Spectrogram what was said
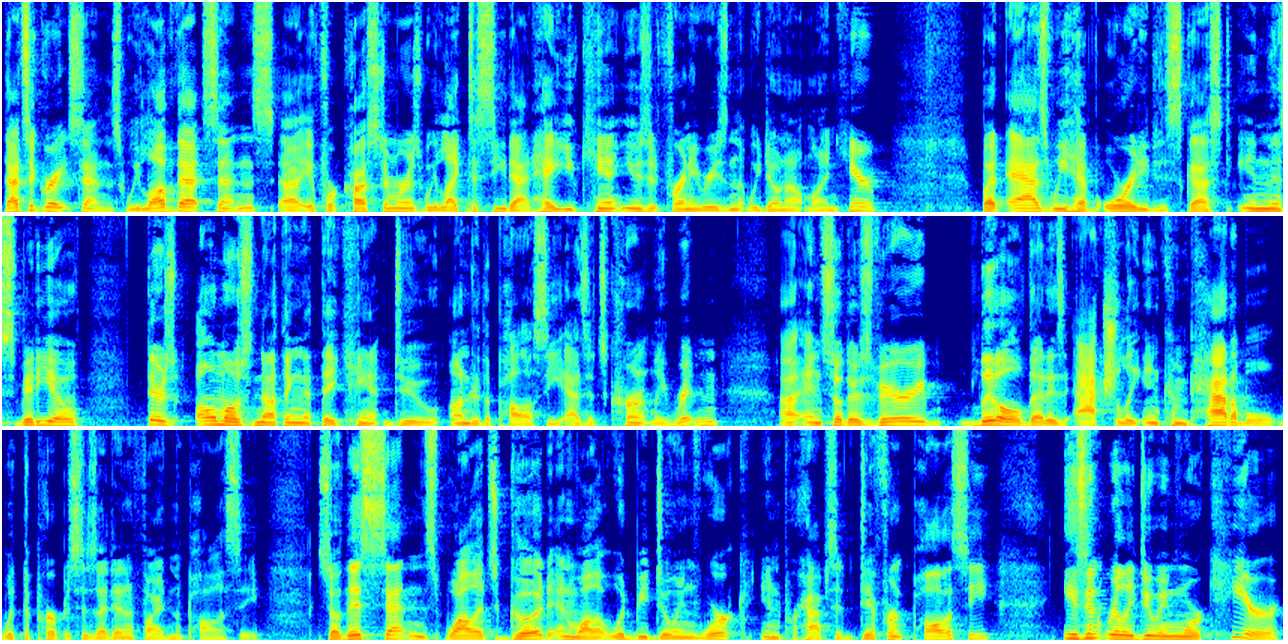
That's a great sentence. We love that sentence. Uh, if we're customers, we like to see that. Hey, you can't use it for any reason that we don't outline here. But as we have already discussed in this video, there's almost nothing that they can't do under the policy as it's currently written. Uh, and so there's very little that is actually incompatible with the purposes identified in the policy. So this sentence, while it's good and while it would be doing work in perhaps a different policy, isn't really doing work here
